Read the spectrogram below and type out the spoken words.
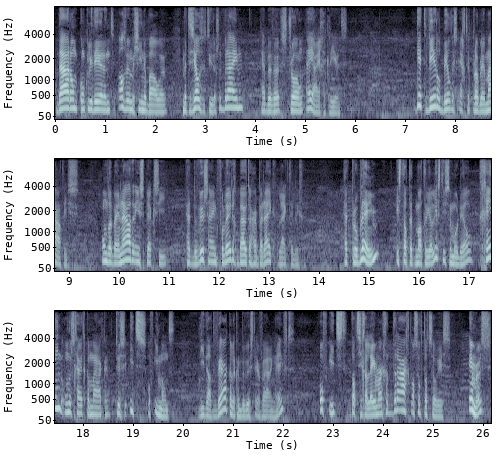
Daarom concluderend, als we een machine bouwen met dezelfde structuur als het brein, hebben we strong AI gecreëerd. Dit wereldbeeld is echter problematisch, omdat bij nadere inspectie het bewustzijn volledig buiten haar bereik lijkt te liggen. Het probleem is dat het materialistische model geen onderscheid kan maken tussen iets of iemand die daadwerkelijk een bewuste ervaring heeft, of iets dat zich alleen maar gedraagt alsof dat zo is. Immers,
